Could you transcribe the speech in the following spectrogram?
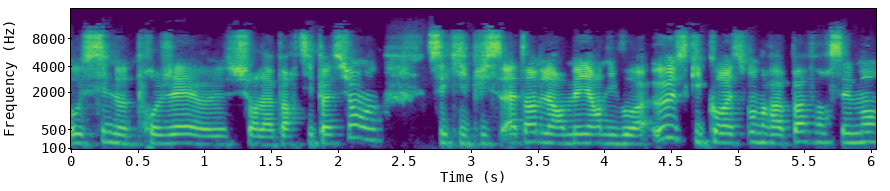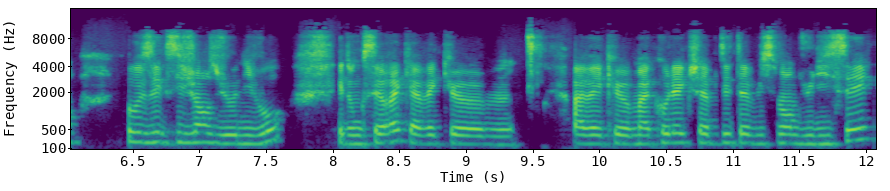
aussi notre projet sur la participation, hein. c'est qu'ils puissent atteindre leur meilleur niveau à eux, ce qui correspondra pas forcément aux exigences du haut niveau. Et donc c'est vrai qu'avec avec ma collègue chef d'établissement du lycée,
